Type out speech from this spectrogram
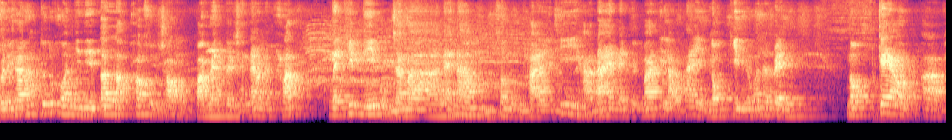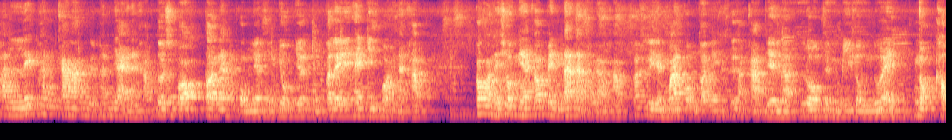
วัสดีครับทุกทุกๆคนยินดีต้อนรับเข้าสู่ช่องปาแมนเตอร์ชาแนลนะครับ ในคลิปนี้ผมจะมาแนะนำสมุนไพรที่หาได้ในพื้นบ้านที่เราให้นกกินไม่ว่าจะเป็นนกแก้วพันเล็กพันกลางหรือพันใหญ่นะครับ โดยเฉพาะตอนนี้ผมเลี้ยงหงส์หยกเยอะผมก็เลยให้กินบ่อยนะครับ ก็ในช่วงนี้ก็เป็นหน้าหนาวแล้วครับ ก็คืออย่างบ้านผมตอนนี้ก็คืออากาศเย็นแล้วรวมถึงมีลมด้วย นกเขา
